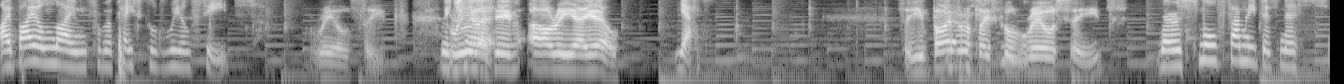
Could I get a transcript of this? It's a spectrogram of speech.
I buy online from a place called Real Seeds, Real seeds. which Real are, as in R E A L. yeah, So you buy from a place called Real Seeds. they're a small family business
